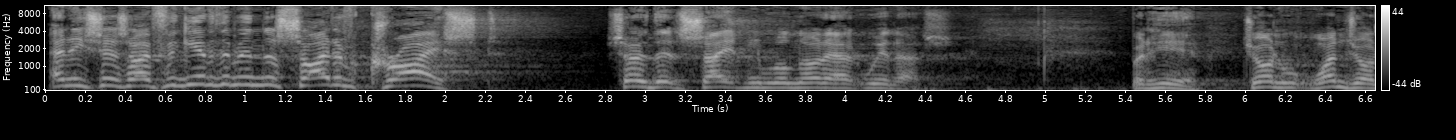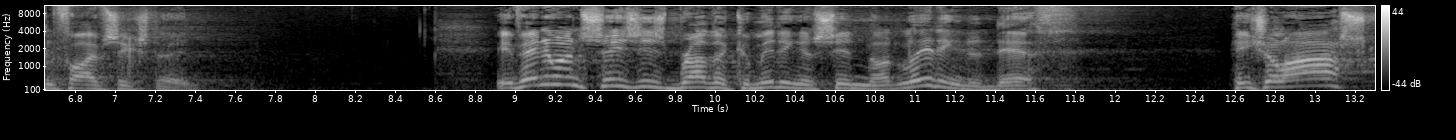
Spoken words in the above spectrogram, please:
And he says, I forgive them in the sight of Christ so that Satan will not outwit us. But here, John, 1 John 5 16. If anyone sees his brother committing a sin not leading to death, he shall ask,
